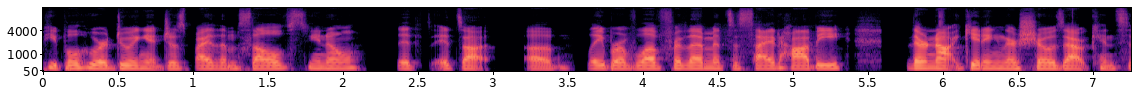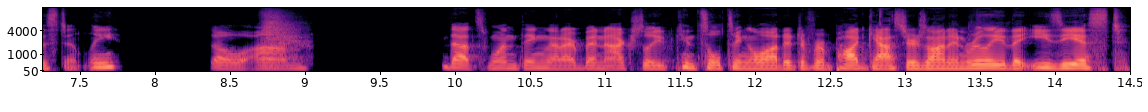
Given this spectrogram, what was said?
people who are doing it just by themselves, you know, it's it's a, a labor of love for them. It's a side hobby. They're not getting their shows out consistently. So, um, that's one thing that I've been actually consulting a lot of different podcasters on. And really, the easiest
